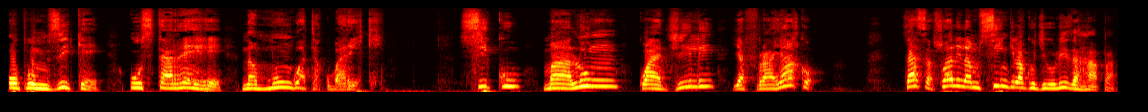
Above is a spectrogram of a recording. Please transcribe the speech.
upumzike ustarehe na mungu atakubariki. Siku maalum kwa ajili ya furaha yako sasa swali la msingi la kujiuliza hapa.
